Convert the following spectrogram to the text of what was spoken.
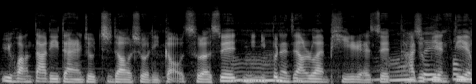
玉皇大帝当然就知道说你搞错了，所以你你不能这样乱劈人，所以他就变电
